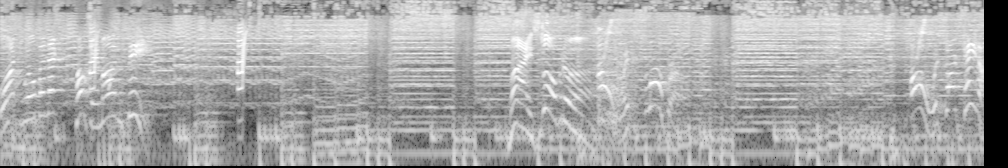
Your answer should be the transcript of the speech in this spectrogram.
What will the next Pokemon be? Vai, Slowbro! Oh, it's Slowbro. Oh, it's Arcanine.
